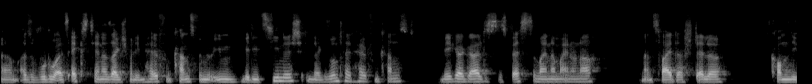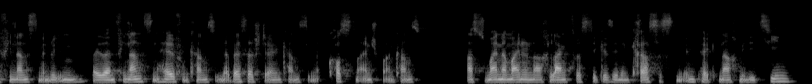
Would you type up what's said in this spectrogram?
Ähm, also wo du als Externer, sage ich mal, ihm helfen kannst, wenn du ihm medizinisch in der Gesundheit helfen kannst. Mega geil, das ist das Beste meiner Meinung nach. Und an zweiter Stelle kommen die Finanzen, wenn du ihm bei seinen Finanzen helfen kannst, ihn da besser stellen kannst, ihn Kosten einsparen kannst, hast du meiner Meinung nach langfristig gesehen den krassesten Impact nach Medizin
